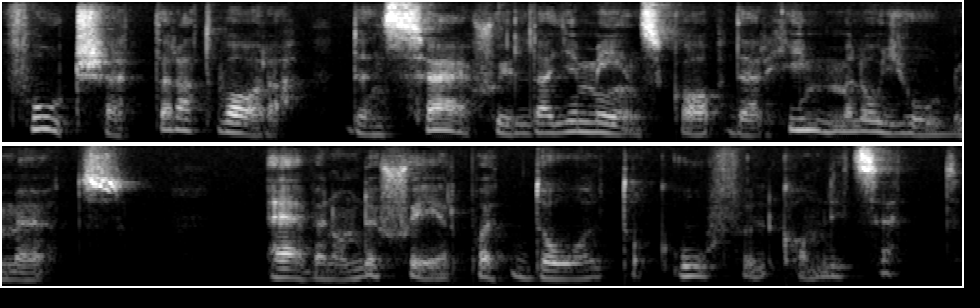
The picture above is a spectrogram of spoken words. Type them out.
fortsätter att vara den särskilda gemenskap där himmel och jord möts, även om det sker på ett dolt och ofullkomligt sätt.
